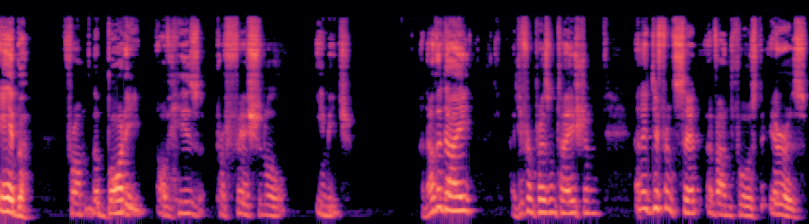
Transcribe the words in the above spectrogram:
ebb from the body of his professional image. Another day, a different presentation, and a different set of unforced errors.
